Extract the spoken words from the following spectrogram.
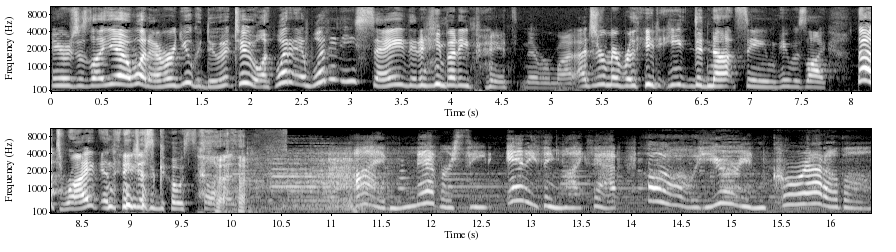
He was just like, "Yeah, whatever, you could do it too." Like, what? What did he say? Did anybody? Never mind. I just remember he he did not seem. He was like, "That's right," and then he just goes on. I've never seen anything like that. Oh, you're incredible.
